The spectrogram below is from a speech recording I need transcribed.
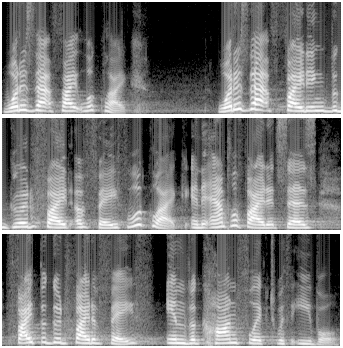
What does that fight look like? What does that fighting the good fight of faith look like? In Amplified, it says, fight the good fight of faith in the conflict with evil.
